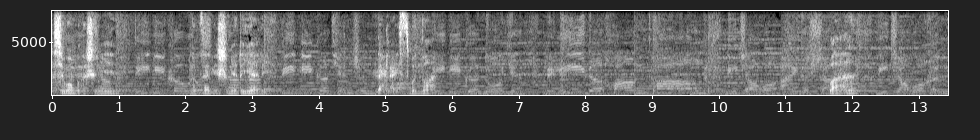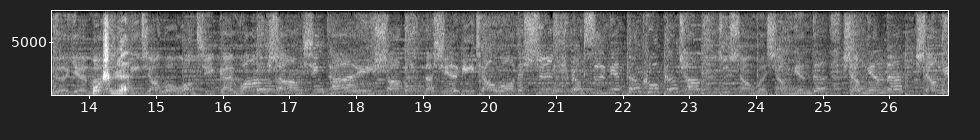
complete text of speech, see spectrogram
希望我的声音能在你失眠的夜里。带来一丝温暖。晚安，陌生人。那些你教我的事，让思念更苦更长。只想问想念的、想念的、想念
